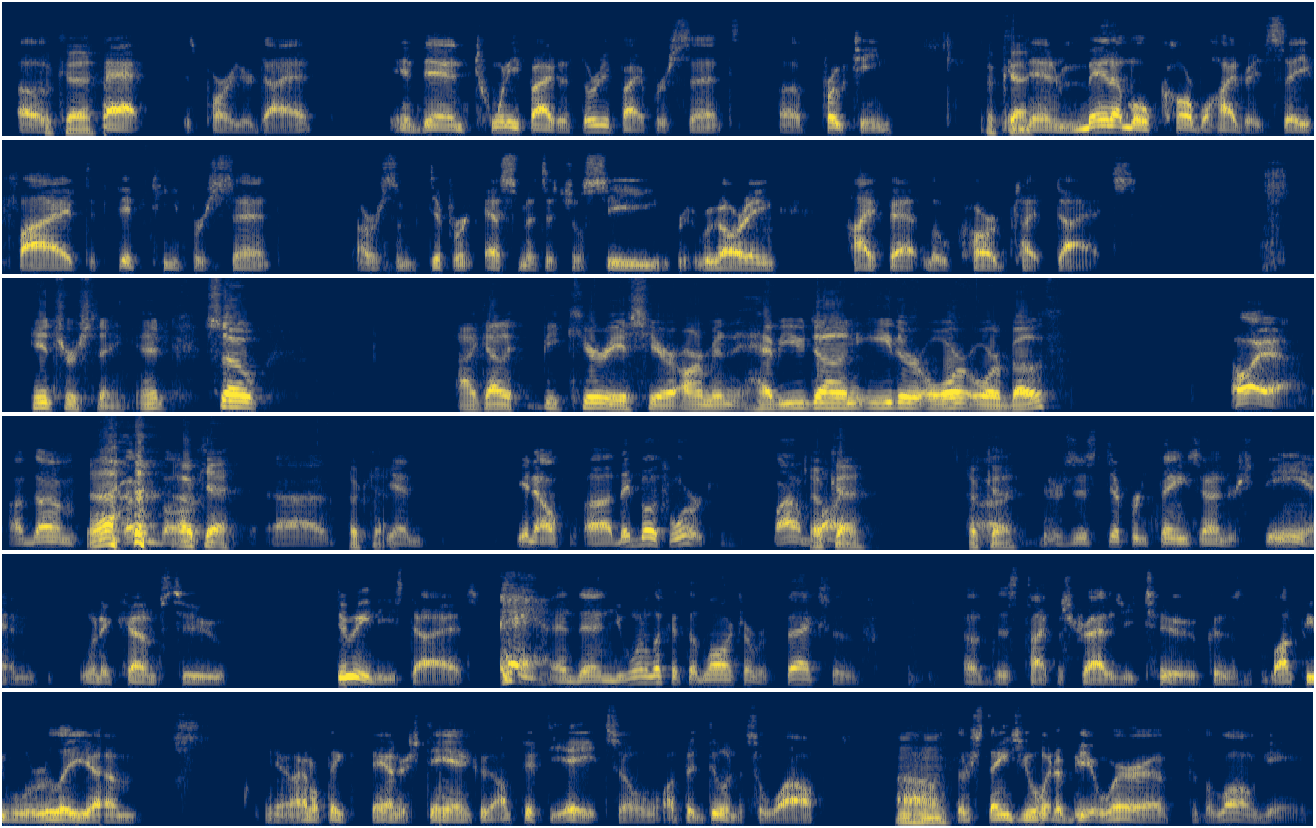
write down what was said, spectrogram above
of Okay. fat as part of your diet, and then 25 to 35 percent of protein, Okay. and then minimal carbohydrates, say 5 to 15 percent, are some different estimates that you'll see regarding high fat, low carb type diets. Interesting. And so I got to be curious here, Arman. Have you done either or or both? Oh yeah, I've done 'em- done both. okay. Uh, Okay. again, you know, uh, they both work. Bottom line. Okay. Uh, Okay. there's just different things to understand when it comes to doing these diets, and then you want to look at the long-term effects of of this type of strategy too, because a lot of people really, um, you know, I don't think they understand. Because I'm 58, so I've been doing this a while. Uh, Mhm. there's things you want to be aware of for the long game.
